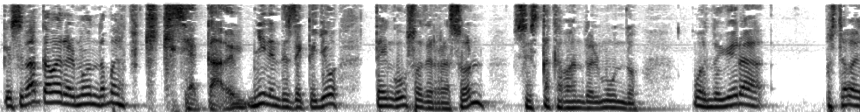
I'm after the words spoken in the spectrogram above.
que se va a acabar el mundo. Bueno, ¿qué, se acabe. Miren, desde que yo tengo uso de razón, se está acabando el mundo. Cuando yo era, pues estaba,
